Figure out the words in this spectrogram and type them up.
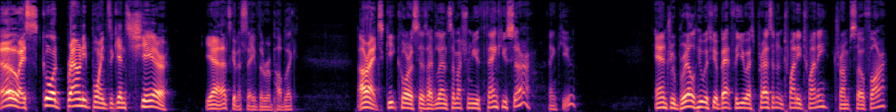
Oh, I scored brownie points against Cher. Yeah, that's going to save the Republic. All right, Geek Chorus says, I've learned so much from you. Thank you, sir. Thank you. Andrew Brill, who was your bet for U.S. President 2020? Trump so far.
